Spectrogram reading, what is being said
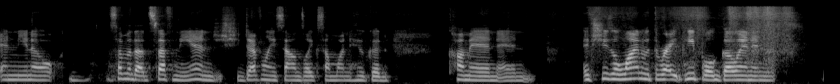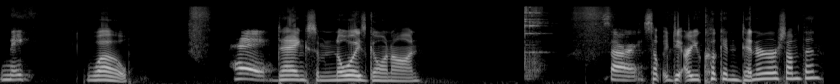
and you know, some of that stuff in the end, she definitely sounds like someone who could come in and, if she's aligned with the right people, go in and make. Whoa, Hey, dang, some noise going on. sorry. So, are you cooking dinner or something?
